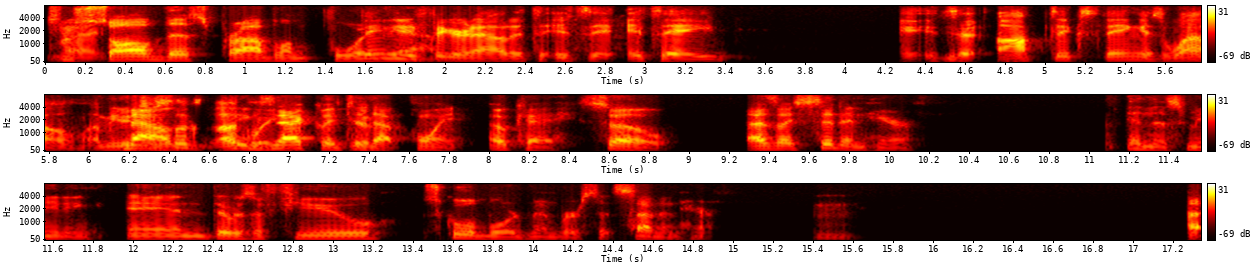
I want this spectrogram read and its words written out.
to Right. solve this problem for They need to figure it out. It's it's a it's a it's an optics thing as well. I mean, it now, just looks ugly. exactly to Yeah. that point. Okay, so as I sit in here in this meeting, and there was a few school board members that sat in here. Mm. I,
